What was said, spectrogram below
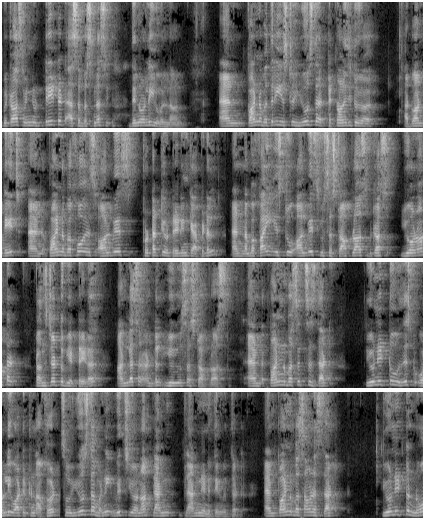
Because when you treat it as a business, then only you will learn. And point number three is to use the technology to your advantage. And point number four is always protect your trading capital. And number five is to always use a stop loss because you are not a, considered to be a trader unless and until you use a stop loss. And point number six is that you need to list only what you can afford. So use the money which you are not planning planning anything with it. And point number seven is that you need to know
